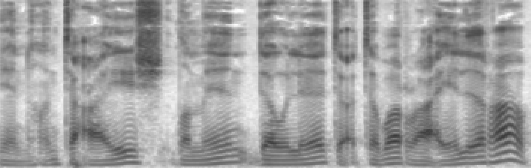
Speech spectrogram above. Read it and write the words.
لأنه أنت عايش ضمن دولة تعتبر راعيه للارهاب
